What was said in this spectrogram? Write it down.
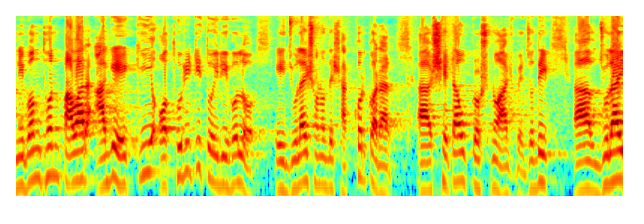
নিবন্ধন পাওয়ার আগে কি অথরিটি তৈরি হলো এই জুলাই সনদে স্বাক্ষর করার সেটাও প্রশ্ন আসবে। যদি জুলাই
